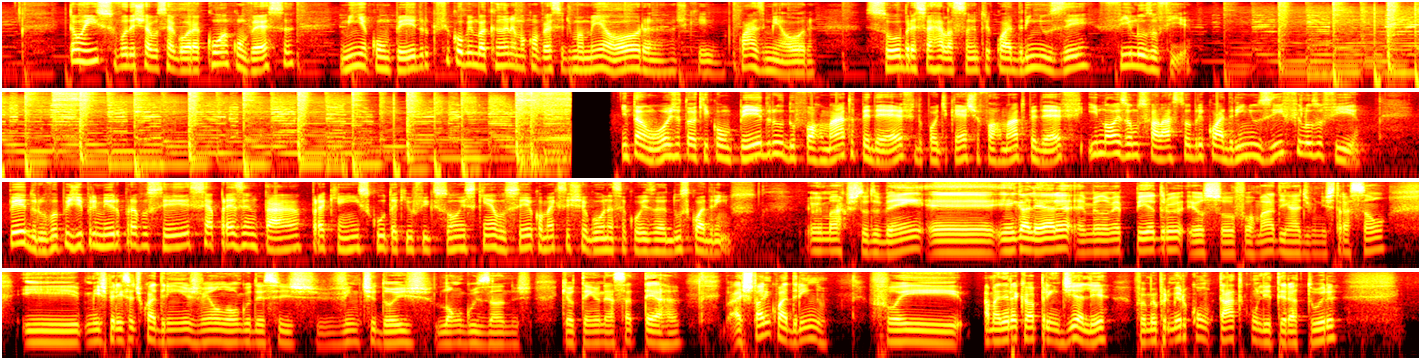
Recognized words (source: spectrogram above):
Então é isso, vou deixar você agora com a conversa minha com o Pedro, que ficou bem bacana, é uma conversa de uma meia hora, acho que quase meia hora, sobre essa relação entre quadrinhos e filosofia. Então, hoje eu estou aqui com o Pedro do Formato PDF, do podcast Formato PDF, e nós vamos falar sobre quadrinhos e filosofia. Pedro, vou pedir primeiro para você se apresentar para quem escuta aqui o Ficções. Quem é você? Como é que você chegou nessa coisa dos quadrinhos? Oi, Marcos, tudo bem? É... E aí, galera, é, meu nome é Pedro, eu sou formado em administração e minha experiência de quadrinhos vem ao longo desses 22 longos anos que eu tenho nessa terra. A história em quadrinho foi a maneira que eu aprendi a ler, foi o meu primeiro contato com literatura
